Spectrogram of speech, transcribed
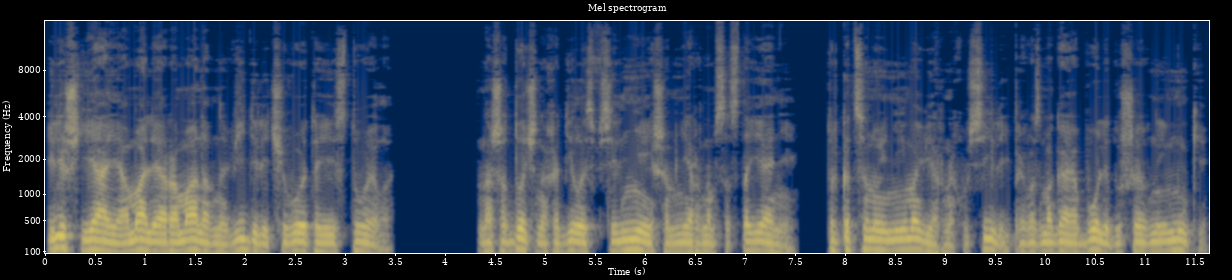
И лишь я и Амалия Романовна видели, чего это ей стоило. Наша дочь находилась в сильнейшем нервном состоянии, только ценой неимоверных усилий, превозмогая боли душевные муки.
